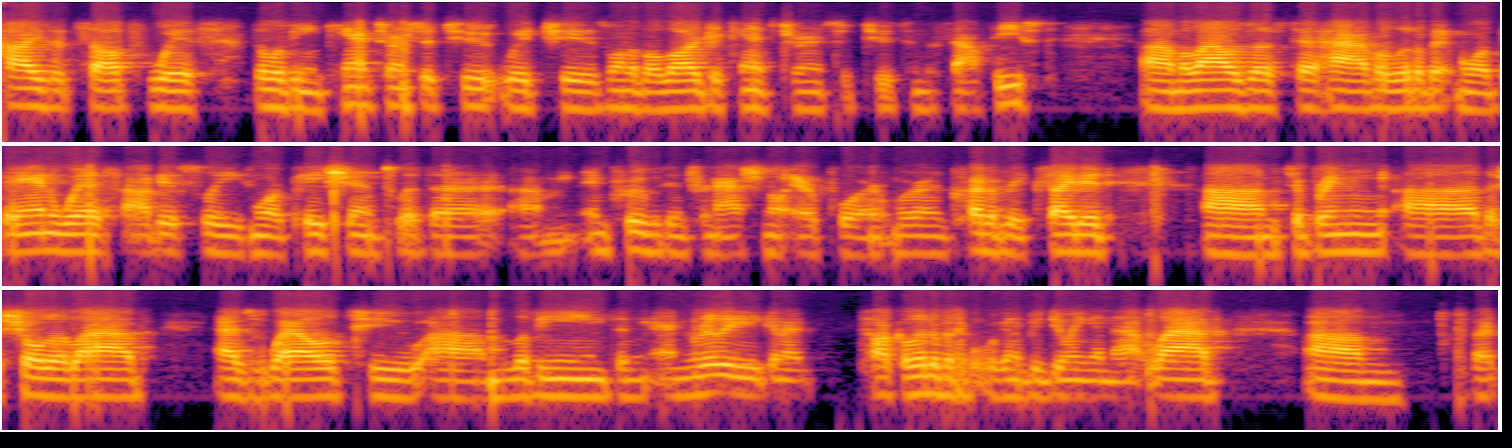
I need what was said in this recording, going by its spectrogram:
ties itself with the Levine Cancer Institute, which is one of the larger cancer institutes in the Southeast. Um, allows us to have a little bit more bandwidth, obviously more patients with a um, improved international airport. We're incredibly excited um, to bring uh, the Sholler lab as well to um, Levine's and, and really going to talk a little bit about what we're going to be doing in that lab. Um, but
